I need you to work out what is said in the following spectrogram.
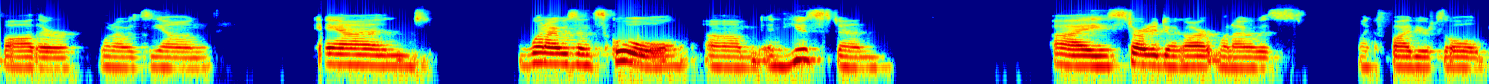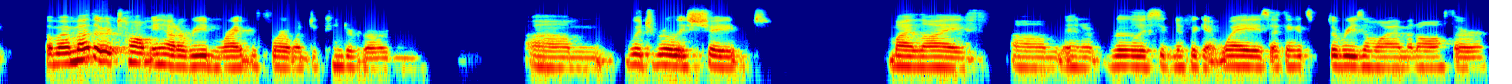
father when I was young. And when I was in school um, in Houston, I started doing art when I was like five years old. But my mother taught me how to read and write before I went to kindergarten, um, which really shaped my life um, in really significant ways. I think it's the reason why I'm an author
